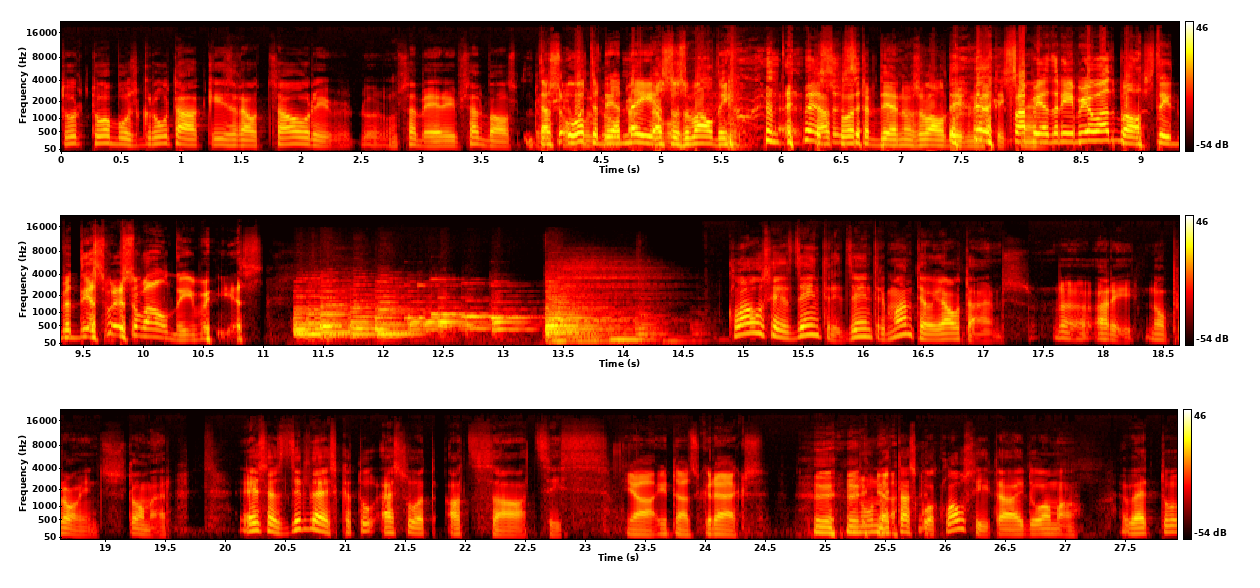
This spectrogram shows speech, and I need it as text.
tur to būs grūtāk izraut cauri un sabiedrības atbalstu. Tas otrdien neies uz valdību. Tas otrdien uz valdību netiks. Sabiedrība jau atbalstīt, bet diez vai uz valdību ies. Klausies, Dzintri, Dzintri, man te ir jautājums. nu, Arī no provinces. Tomēr. Es esmu dzirdējis, ka tu esot atsācis. Jā, ir tāds grēks. Nu, ne tas, ko klausītāji domā, bet tu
